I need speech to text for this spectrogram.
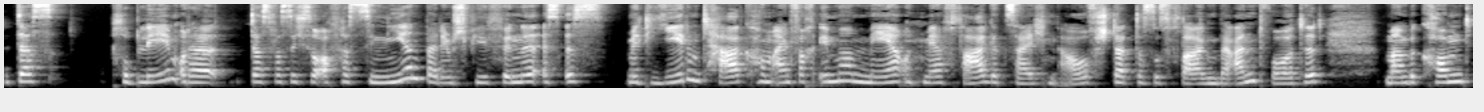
Das Problem oder das, was ich so auch faszinierend bei dem Spiel finde, es ist mit jedem Tag kommen einfach immer mehr und mehr Fragezeichen auf, statt dass es Fragen beantwortet. Man bekommt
